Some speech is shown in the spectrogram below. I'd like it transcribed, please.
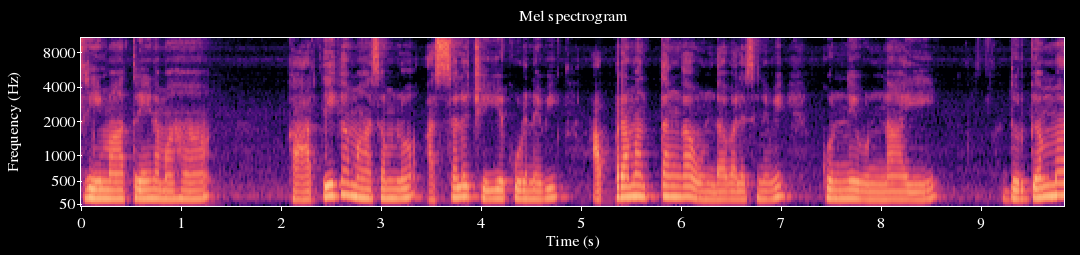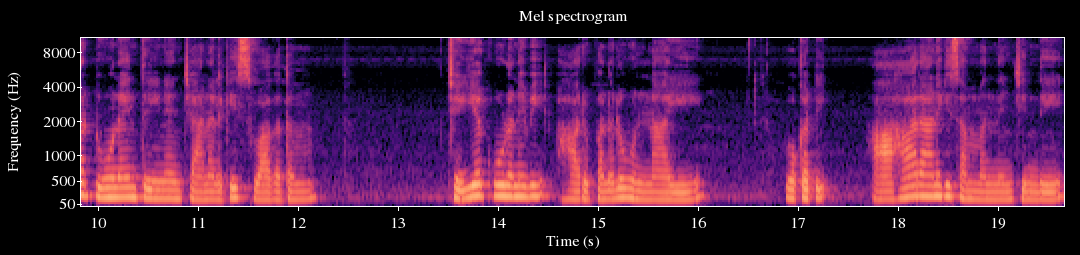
శ్రీమాత్రే నమ. కార్తీక మాసంలో అస్సలు చేయకూడనివి అప్రమత్తంగా ఉండవలసినవి కొన్ని ఉన్నాయి. Durgamma two nine three nine ఛానల్కి స్వాగతం. చెయ్యకూడనివి ఆరు పనులు ఉన్నాయి. ఒకటి ఆహారానికి సంబంధించింది.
